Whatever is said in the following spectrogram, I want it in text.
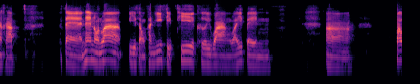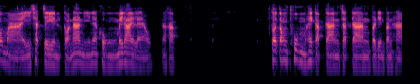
นะครับ แต่แน่นอนว่าปี 2020 ที่เคยวางไว้เป็นเป้าหมายชัดเจนก่อนหน้านี้เนี่ยคงไม่ได้แล้วนะครับ ก็ต้องทุ่มให้กับการจัดการประเด็นปัญหา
